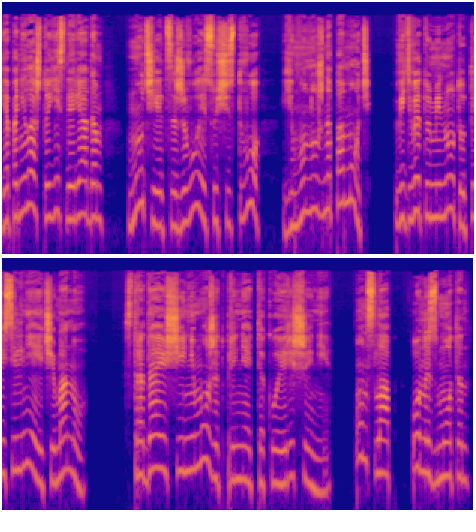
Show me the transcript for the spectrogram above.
Я поняла, что если рядом мучается живое существо, ему нужно помочь, ведь в эту минуту ты сильнее, чем оно. Страдающий не может принять такое решение. Он слаб, он измотан,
